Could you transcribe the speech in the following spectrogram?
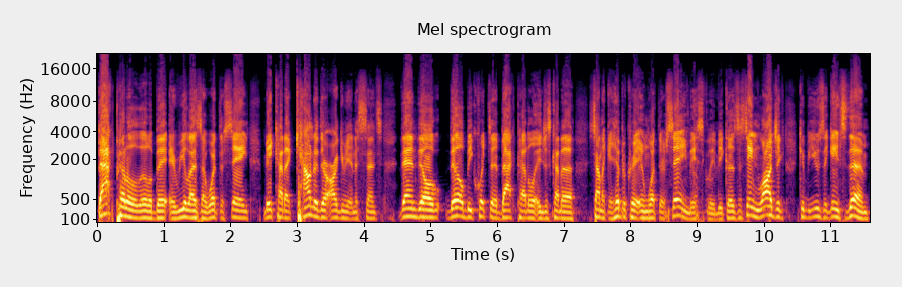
backpedal a little bit and realize that what they're saying may kind of counter their argument in a sense, then they'll they'll be quick to backpedal and just kind of sound like a hypocrite in what they're saying basically because the same logic could be used against them.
